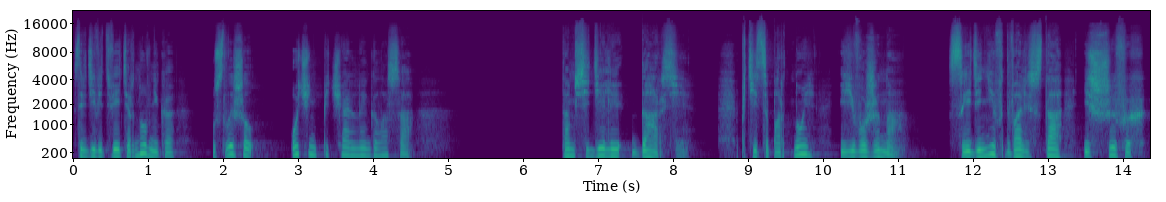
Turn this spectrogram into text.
среди ветвей терновника услышал очень печальные голоса. Там сидели Дарси, птица портной и его жена. Соединив два листа и сшив их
